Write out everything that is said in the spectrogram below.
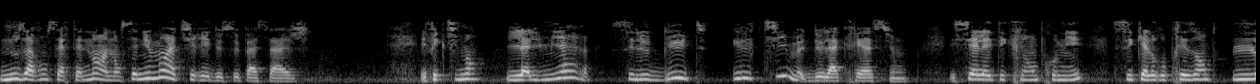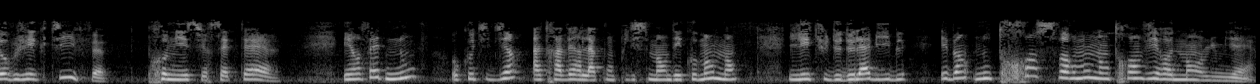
Nous avons certainement un enseignement à tirer de ce passage. Effectivement, la lumière, c'est le but ultime de la création. Et si elle a été créée en premier, c'est qu'elle représente l'objectif premier sur cette terre. Et en fait, nous, au quotidien, à travers l'accomplissement des commandements, l'étude de la Bible, eh ben, nous transformons notre environnement en lumière.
